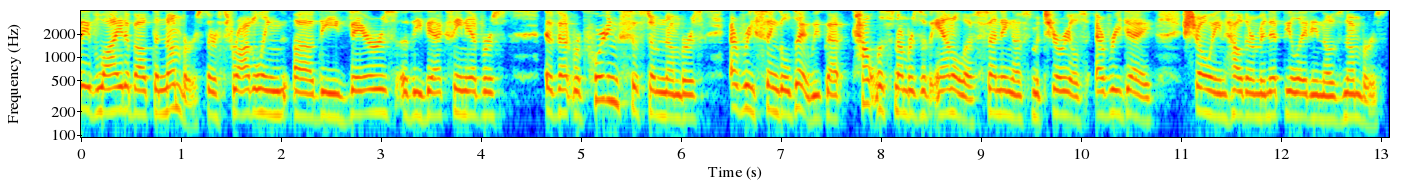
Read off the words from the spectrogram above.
They've lied about the numbers. They're throttling uh, the VAERS, uh, the Vaccine Adverse Event Reporting System numbers every single day. We've got countless numbers of analysts sending us materials every day showing how they're manipulating those numbers.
